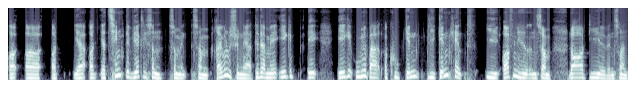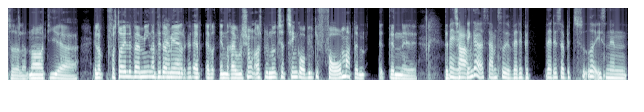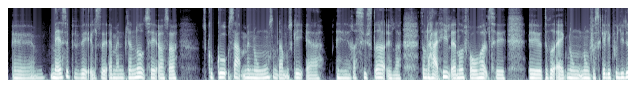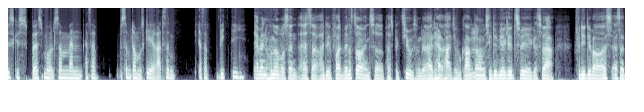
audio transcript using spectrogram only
og, og, og, ja, og jeg tænkte det virkelig sådan, som, en, som revolutionær, det der med ikke, ikke, ikke umiddelbart at kunne gen, blive genkendt i offentligheden som, når de er venstreorienterede, eller når de er eller forstår jeg lidt, hvad jeg mener? Det der ja, med, at, at, at en revolution også bliver nødt til at tænke over, hvilke former den, den, øh, den Men tager. jeg tænker også samtidig, hvad det, hvad det så betyder i sådan en øh, massebevægelse, at man bliver nødt til at så skulle gå sammen med nogen, som der måske er øh, racister, eller som der har et helt andet forhold til, øh, det ved jeg ikke, nogle, nogle forskellige politiske spørgsmål, som man, altså, som der måske er ret sådan altså, vigtige. Jamen 100 procent. Altså, og det er fra et venstreorienteret perspektiv, som det er i det her radioprogram, mm. der må man sige, det er virkelig et svært og svært. Fordi det var også, altså,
